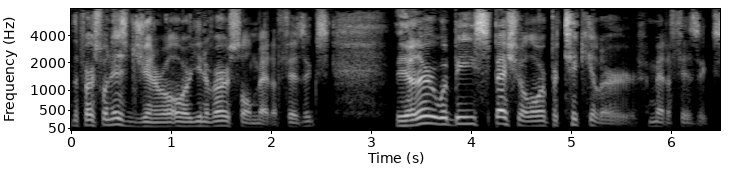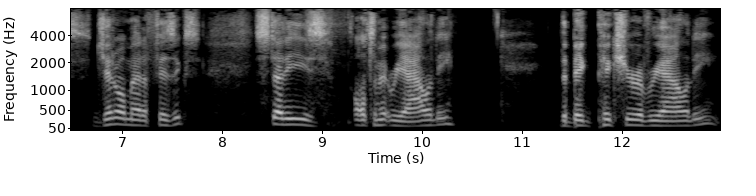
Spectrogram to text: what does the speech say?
The first one is general or universal metaphysics. The other would be special or particular metaphysics. General metaphysics studies ultimate reality, the big picture of reality,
